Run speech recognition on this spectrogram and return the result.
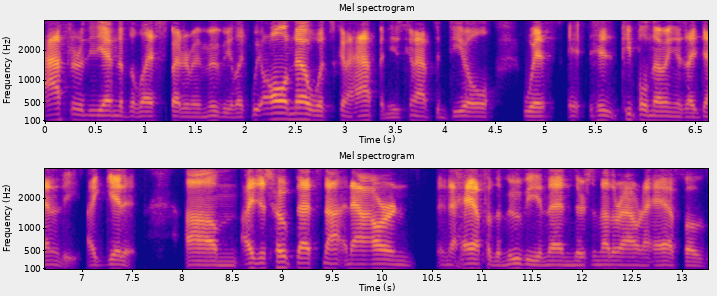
after the end of the last Spider-Man movie. Like we all know what's going to happen. He's going to have to deal with it, his people knowing his identity. I get it. Um, I just hope that's not an hour and, and a half of the movie, and then there's another hour and a half of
